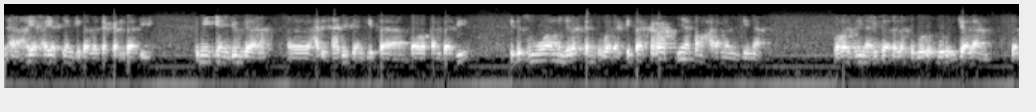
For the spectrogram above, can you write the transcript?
eh, ayat-ayat yang kita bacakan tadi, demikian juga eh, hadis-hadis yang kita bawakan tadi, itu semua menjelaskan kepada kita kerasnya pengharaman zina. Bahwa zina itu adalah seburuk-buruk jalan dan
